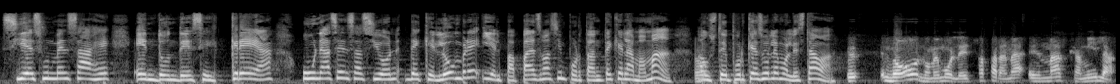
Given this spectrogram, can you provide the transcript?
sí es un mensaje en donde se crea una sensación de que el hombre y el papá es más importante que la mamá. ¿A usted por qué eso le molestaba? Eh, No, no me molesta para nada. Es más, Camila,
